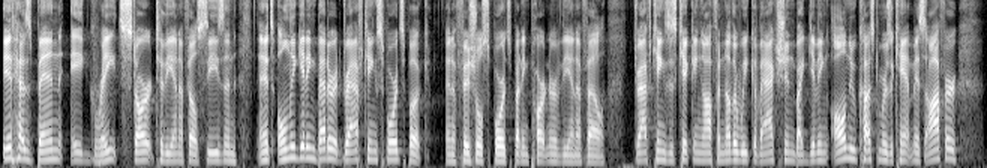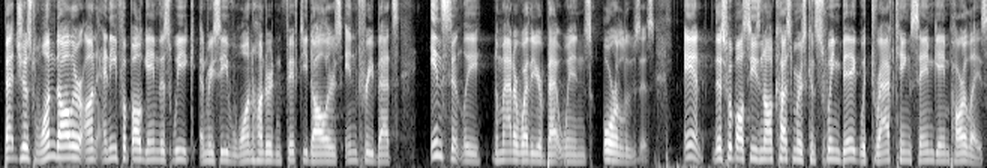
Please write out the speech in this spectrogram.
it has been a great start to the NFL season, and it's only getting better at DraftKings Sportsbook, an official sports betting partner of the NFL. DraftKings is kicking off another week of action by giving all new customers a can't miss offer. Bet just $1 on any football game this week and receive $150 in free bets instantly, no matter whether your bet wins or loses. And this football season, all customers can swing big with DraftKings same game parlays.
